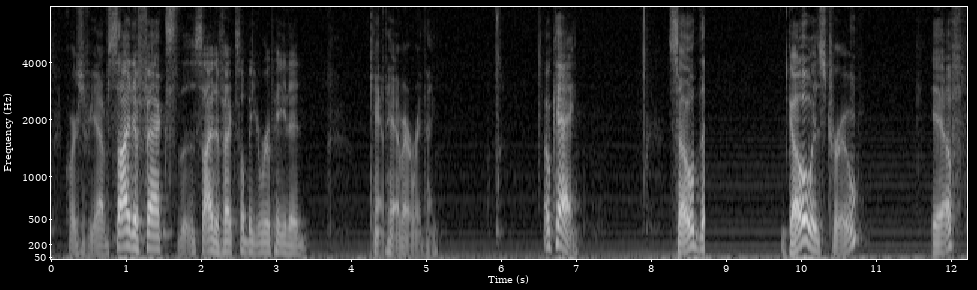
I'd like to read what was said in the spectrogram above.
Of course, if you have side effects, the side effects will be repeated can't have everything. Okay. So, the go is true if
